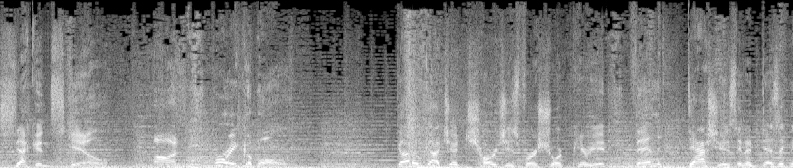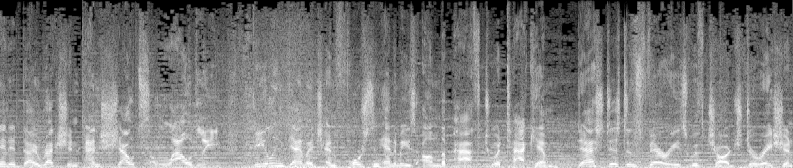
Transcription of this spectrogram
Second skill, Unbreakable. Gatotkaca charges for a short period, then dashes in a designated direction and shouts loudly, dealing damage and forcing enemies on the path to attack him. Dash distance varies with charge duration.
